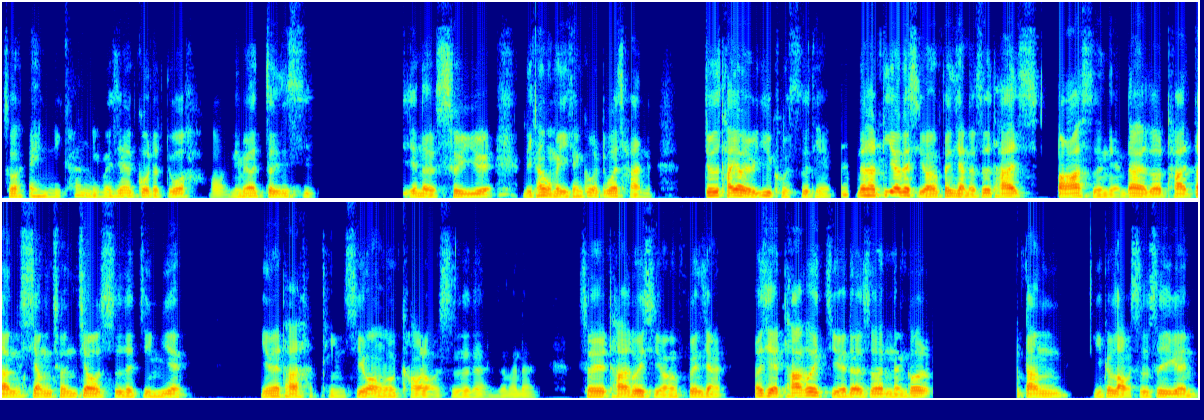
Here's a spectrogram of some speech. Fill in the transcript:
说，哎，你看你们现在过得多好，你们要珍惜今天的岁月。你看我们以前过得多惨，就是他要有忆苦思甜。那他第二个喜欢分享的是他八十年代的时候，他当乡村教师的经验。因为他挺希望我考老师的什么的，所以他会喜欢分享，而且他会觉得说能够当一个老师是一个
